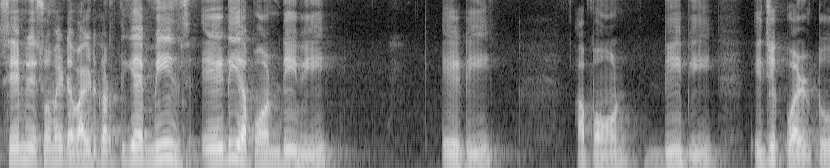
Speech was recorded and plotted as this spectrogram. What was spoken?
सेम रेशो में डिवाइड करती है. Means A D upon D B A D upon D B is equal to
